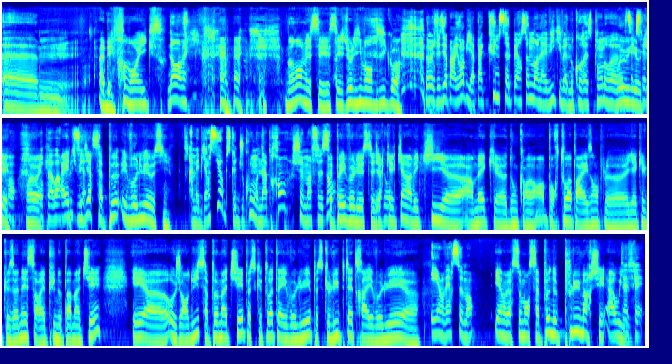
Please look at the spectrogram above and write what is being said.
Euh, À des moments X. non, mais, Non, non, mais c'est joliment dit quoi. non, mais je veux dire, par exemple, il n'y a pas qu'une seule personne dans la vie qui va nous correspondre euh, oui, oui, sexuellement. Ouais, ouais. On peut avoir Ah, tu veux dire, ça peut évoluer aussi. Ah, mais bien sûr, parce que du coup, on apprend chemin faisant. Ça peut évoluer, c'est-à-dire donc- quelqu'un avec qui euh, un mec, euh, donc en- pour toi par exemple, euh, il y a quelques années, ça aurait pu ne pas matcher, et aujourd'hui ça peut matcher parce que toi t'as évolué, parce que lui peut-être a évolué, Et inversement. et inversement, ça peut ne plus marcher. Ah oui. Tout à fait.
